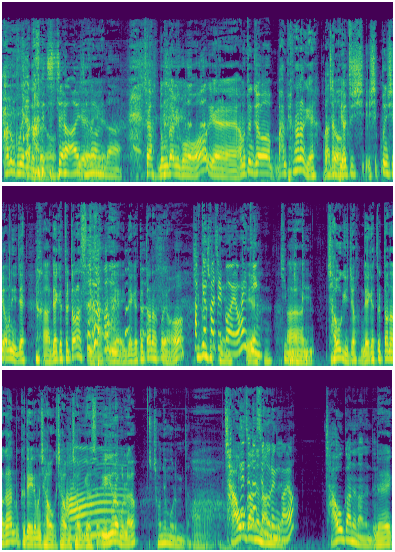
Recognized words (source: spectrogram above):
한 움큼이 빠졌어요. 아, 진짜요? 아, 예, 죄송합니다. 예. 자, 농담이고, 예. 아무튼 저, 마음 편안하게. 어차피 맞아. 12시 10분 시험은 이제, 아, 내 곁을 떠났습니다. 예, 내 곁을 떠났고요. 합격하실 좋게. 거예요. 화이팅. 예. 기분 아, 좋게. 자욱이죠. 내 곁을 떠나간 그대 이름은 자욱, 자욱, 아. 자욱이었어요. 이 노래 몰라요? 전혀 모릅니다. 아. 자오가는 씨. 노래인가요? 자오가는 아는데. 네,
